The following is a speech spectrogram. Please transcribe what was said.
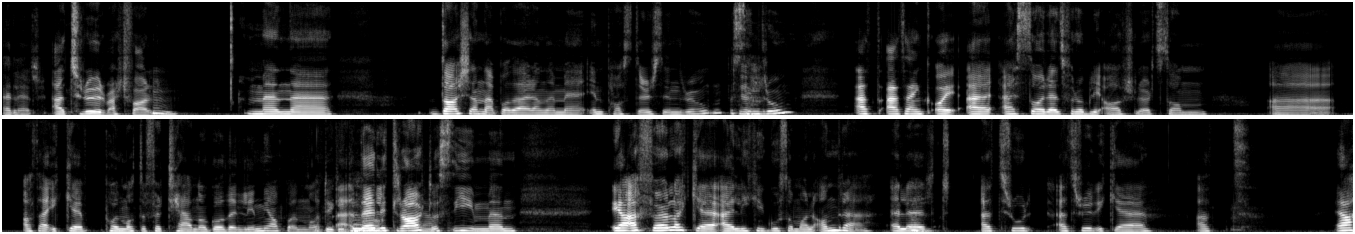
Eller jeg tror i hvert fall. Men eh, da kjenner jeg på det her med imposter syndrom. syndrom. At jeg tenker oi, jeg, jeg er så redd for å bli avslørt som uh, at jeg ikke på en måte fortjener å gå den linja, på en måte. Det er litt rart Ja. å si, men ja, jeg føler ikke jeg er like god som alle andre. Eller Mm. jeg tror, jeg tror ikke at Ja,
